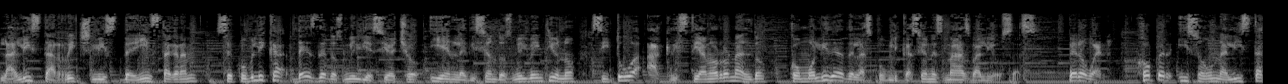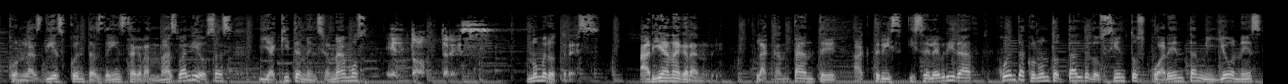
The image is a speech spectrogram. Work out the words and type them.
La lista Rich List de Instagram se publica desde 2018 y en la edición 2021 sitúa a Cristiano Ronaldo como líder de las publicaciones más valiosas. Pero bueno, Hopper hizo una lista con las 10 cuentas de Instagram más valiosas y aquí te mencionamos el top 3. Número 3. Ariana Grande. La cantante, actriz y celebridad cuenta con un total de 240 millones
